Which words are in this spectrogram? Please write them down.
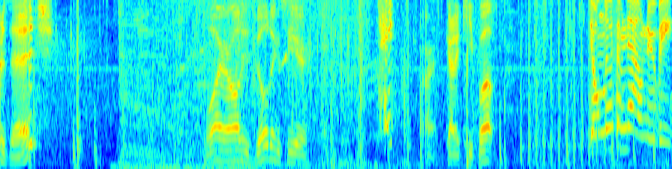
Mirror's Edge? Why are all these buildings here? Take. Alright, gotta keep up. Don't lose him now, newbie.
